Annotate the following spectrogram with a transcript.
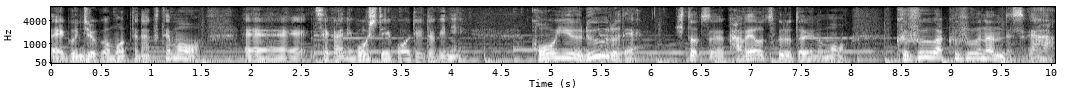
えー軍事力を持ってなくても、えー世界に合していこうという時にこういうルールで一つ壁を作るというのも工夫は工夫なんですが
